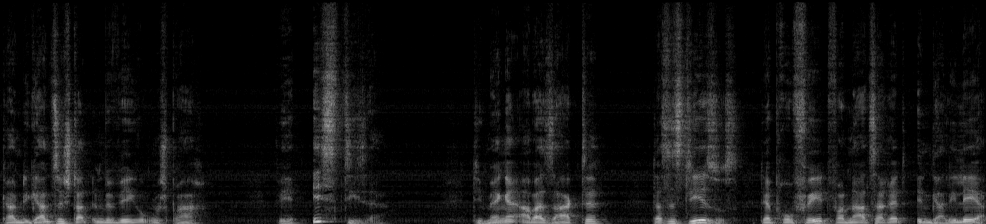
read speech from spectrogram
kam die ganze Stadt in Bewegung und sprach, Wer ist dieser? Die Menge aber sagte, das ist Jesus, der Prophet von Nazareth in Galiläa.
